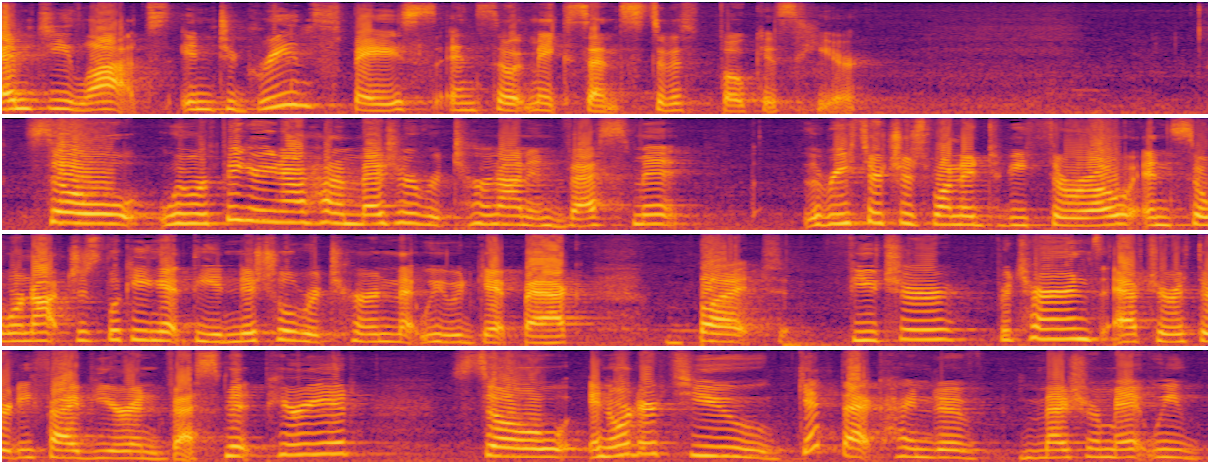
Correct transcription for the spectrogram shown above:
empty lots into green space, and so it makes sense to focus here. So when we're figuring out how to measure return on investment, the researchers wanted to be thorough, and so we're not just looking at the initial return that we would get back, but future returns after a 35-year investment period. So in order to get that kind of measurement, we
